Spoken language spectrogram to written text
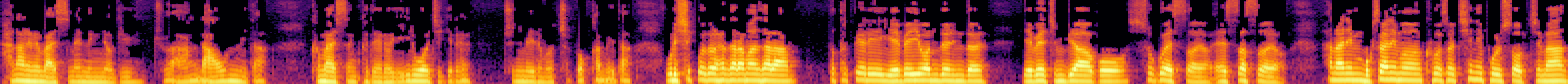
하나님의 말씀의 능력이 쫙 나옵니다. 그 말씀 그대로 이루어지기를 주님의 이름으로 축복합니다. 우리 식구들 한 사람 한 사람 또 특별히 예배위원들님들 예배 준비하고 수고했어요. 애썼어요. 하나님 목사님은 그것을 친히 볼 수 없지만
